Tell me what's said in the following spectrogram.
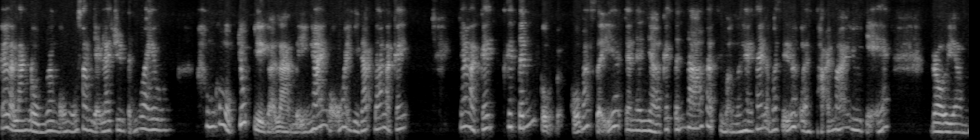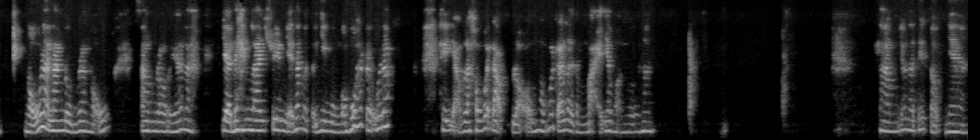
cái là lăn đùng ra ngủ ngủ xong dậy livestream tỉnh queo. Không có một chút gì gọi là bị ngái ngủ hay gì đó. Đó là cái đó là cái cái tính của của bác sĩ cho nên nhờ cái tính đó, đó thì mọi người hay thấy là bác sĩ rất là thoải mái vui vẻ. Rồi à, ngủ là lăn đùng ra ngủ. Xong rồi đó là giờ đang livestream vậy đó mà tự nhiên buồn ngủ hết rồi đó hy vọng là không có đọc lộn không có trả lời tầm bậy cho mọi người thôi. Xong chúng ta tiếp tục nha.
